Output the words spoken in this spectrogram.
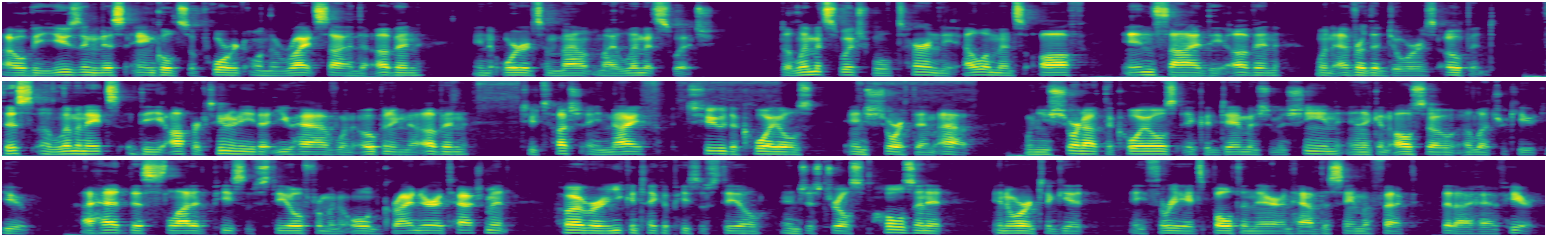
I will be using this angled support on the right side of the oven in order to mount my limit switch. The limit switch will turn the elements off inside the oven whenever the door is opened. This eliminates the opportunity that you have when opening the oven to touch a knife to the coils and short them out. When you short out the coils, it could damage the machine and it can also electrocute you. I had this slotted piece of steel from an old grinder attachment. However, you can take a piece of steel and just drill some holes in it in order to get a 3 8 bolt in there and have the same effect that I have here.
